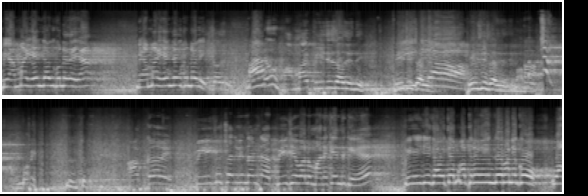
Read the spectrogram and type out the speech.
మీ అమ్మ ఏం చదువుకున్నదయ్యా? మీ అమ్మ ఏం చదువుకున్నది? మా అమ్మాయి పీజీ చదివింది. పీజీ చదివింది? పీజీ చదివింది మా అమ్మాయి. అక్క పీజీ చదివిందంట. పీజీ వాళ్ళు మనకెందుకే? పీజీ చదివితే మాత్రమే ఏందో మనకు? వా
